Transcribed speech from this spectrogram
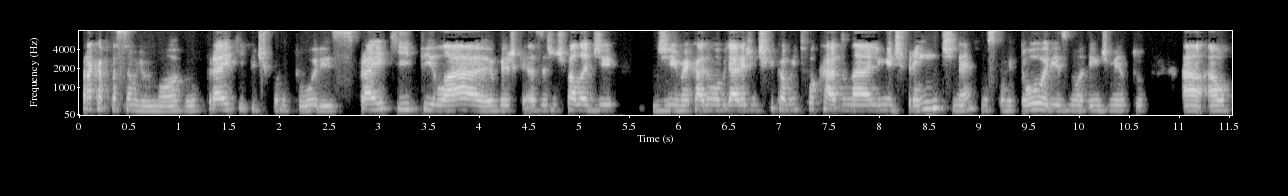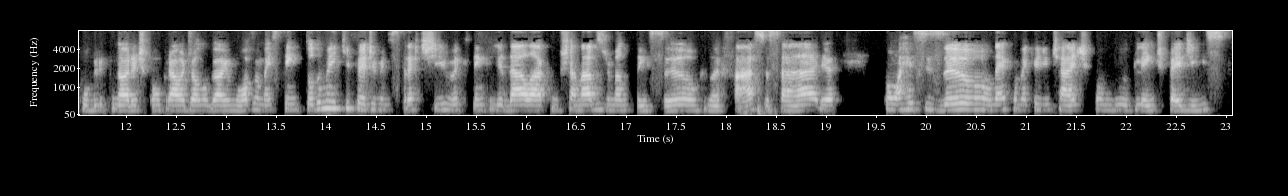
para captação de um imóvel, para a equipe de corretores, para a equipe lá. Eu vejo que às vezes a gente fala de, de mercado imobiliário, a gente fica muito focado na linha de frente, né, nos corretores, no atendimento ao público na hora de comprar ou de alugar o imóvel, mas tem toda uma equipe administrativa que tem que lidar lá com chamados de manutenção, que não é fácil essa área, com a rescisão, né? Como é que a gente age quando o cliente pede isso?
